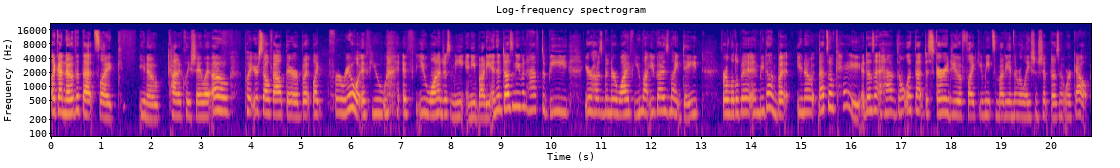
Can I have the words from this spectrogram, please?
like, I know that that's like, you know, kind of cliche, like, oh, put yourself out there, but like for real, if you if you want to just meet anybody, and it doesn't even have to be your husband or wife, you might you guys might date for a little bit and be done. But you know that's okay. It doesn't have don't let that discourage you if like you meet somebody and the relationship doesn't work out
